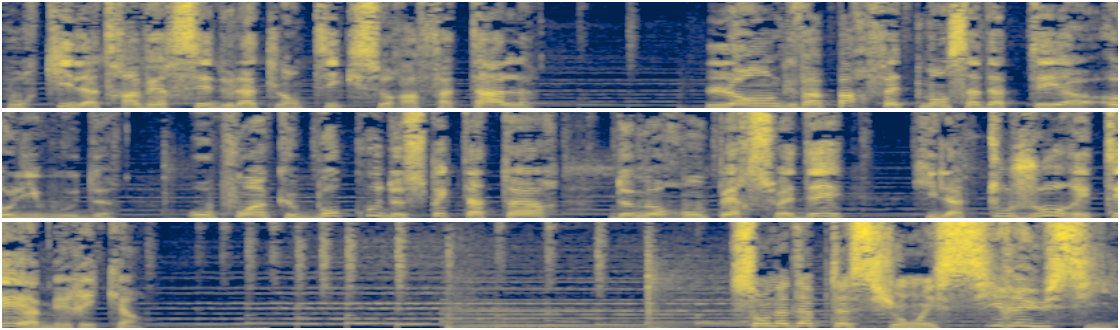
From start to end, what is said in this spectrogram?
pour qui la traversée de l'Atlantique sera fatale, Lang va parfaitement s'adapter à Hollywood, au point que beaucoup de spectateurs demeureront persuadés qu'il a toujours été américain. Son adaptation est si réussie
